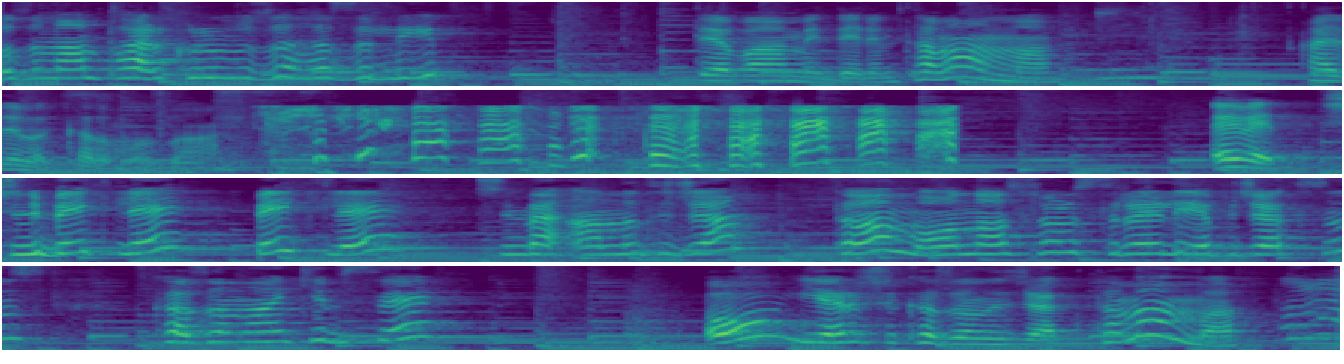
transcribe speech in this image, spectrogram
O zaman parkurumuzu hazırlayıp devam edelim tamam mı? Hadi bakalım o zaman. Evet şimdi bekle bekle. Şimdi ben anlatacağım tamam mı? Ondan sonra sırayla yapacaksınız. Kazanan kimse o yarışı kazanacak tamam mı? Tamam.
